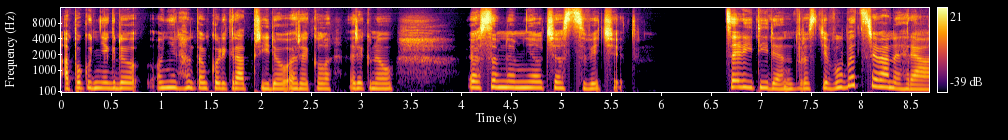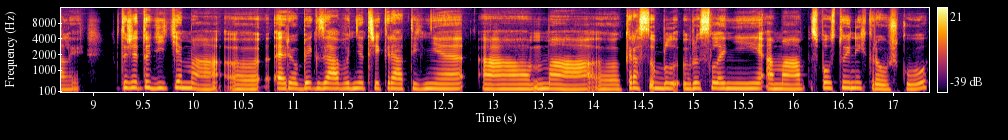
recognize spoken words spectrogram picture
A pokud někdo, oni nám tam kolikrát přijdou a řekl, řeknou, já jsem neměl čas cvičit. Celý týden prostě vůbec třeba nehráli protože to dítě má uh, aerobik závodně třikrát týdně a má uh, krasobruslení a má spoustu jiných kroužků,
